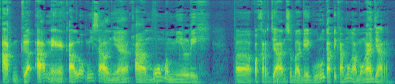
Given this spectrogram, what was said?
agak aneh kalau misalnya kamu memilih uh, pekerjaan sebagai guru tapi kamu nggak mau ngajar.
